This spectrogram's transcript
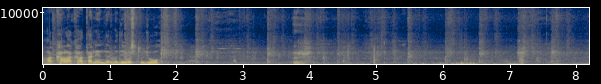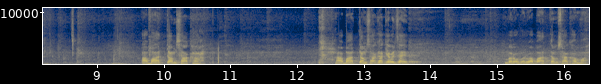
આ ખાડા ખાતાની અંદર બધી વસ્તુ જુઓ. આ બાંધકામ શાખા. આ બાંધકામ શાખા કહેવાય સાહેબ? બરોબર આ બાંધકામ શાખામાં.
